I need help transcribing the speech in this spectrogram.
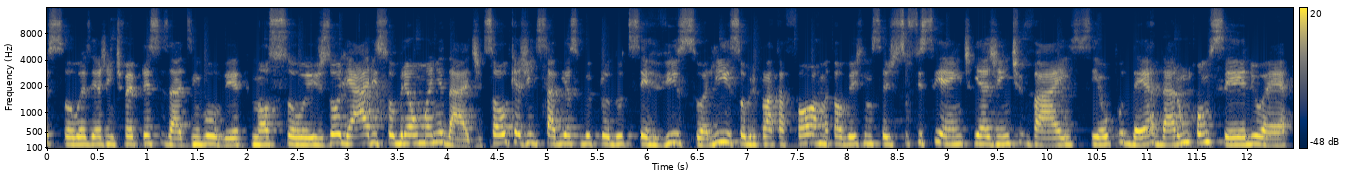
pessoas e a gente vai precisar desenvolver nossos olhares sobre a humanidade. Só o que a gente sabia sobre produto e serviço ali, sobre plataforma, talvez não seja suficiente e a gente vai, se eu puder dar um conselho, é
